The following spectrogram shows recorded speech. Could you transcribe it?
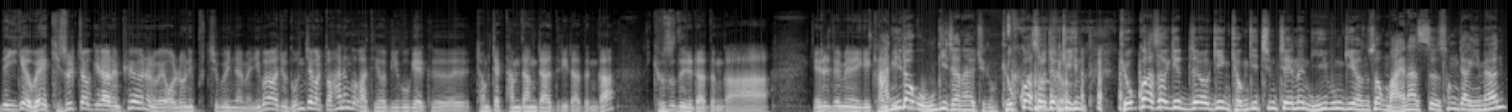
근데 이게 왜 기술적이라는 표현을 왜 언론이 붙이고 있냐면 이걸 가지고 논쟁을 또 하는 것 같아요. 미국의 그 정책 담당자들이라든가 교수들이라든가 예를 들면 이게 경기 아니라고 우기잖아요, 지금. 교과서적인, 교과서적인 경기 침체는 2분기 연속 마이너스 성장이면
